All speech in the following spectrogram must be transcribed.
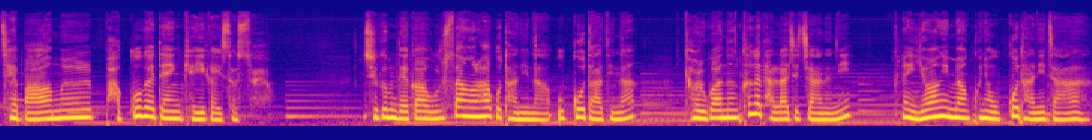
제 마음을 바꾸게 된 계기가 있었어요. 지금 내가 울상을 하고 다니나 웃고 다니나 결과는 크게 달라지지 않으니 그냥 이왕이면 그냥 웃고 다니자.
